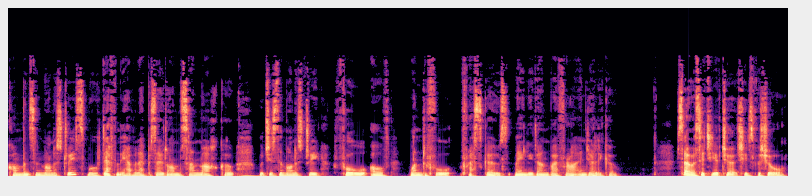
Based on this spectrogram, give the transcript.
convents and monasteries. We'll definitely have an episode on San Marco, which is the monastery full of wonderful frescoes, mainly done by Fra Angelico. So, a city of churches for sure.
